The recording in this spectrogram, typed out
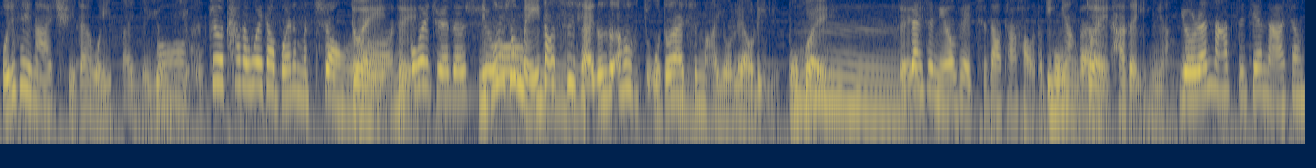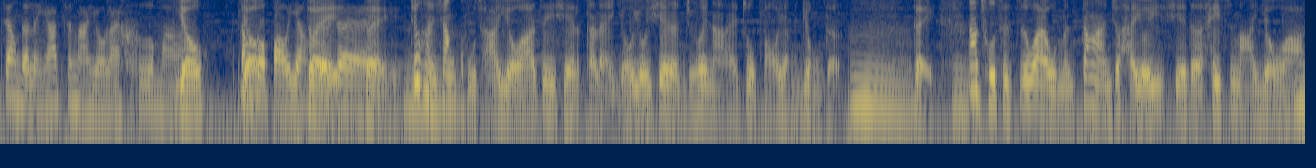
我就可以拿来取代我一般的用油，就是它的味道不会那么重。对，你不会觉得说。不会说每一道吃起来都是、嗯、哦，我都在吃麻油料理，不会。嗯，对。但是你又可以吃到它好的营养，对它的营养。有人拿直接拿像这样的冷压芝麻油来喝吗？有，当做保养，对对对，就很像苦茶油啊，这一些橄榄油，有一些人就会拿来做保养用的。嗯，对。那除此之外，我们当然就还有一些的黑芝麻油啊、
